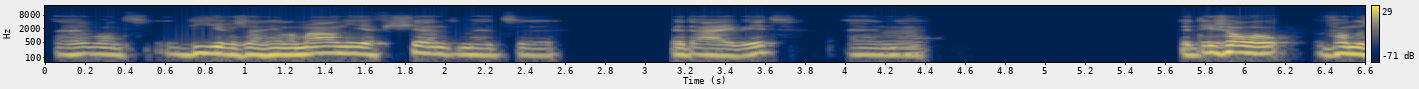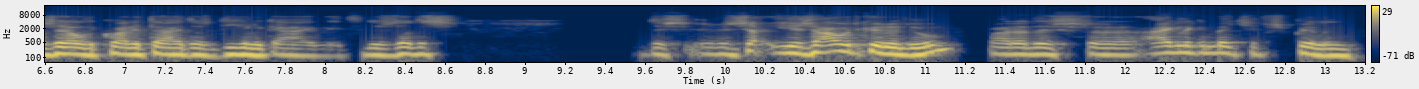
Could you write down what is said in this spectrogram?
Want dieren zijn helemaal niet efficiënt met, met eiwit. En Mhm. Het is al van dezelfde kwaliteit als dierlijk eiwit. Dus dat is, dus je zou- je zou het kunnen doen, maar dat is eh, eigenlijk een beetje verspilling.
